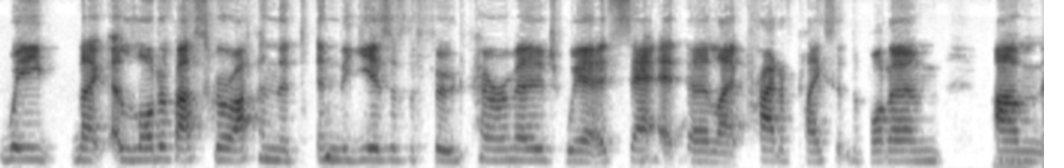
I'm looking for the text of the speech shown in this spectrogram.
we like a lot of us grew up in the in the years of the food pyramid where it sat at the like pride of place at the bottom um, mm.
